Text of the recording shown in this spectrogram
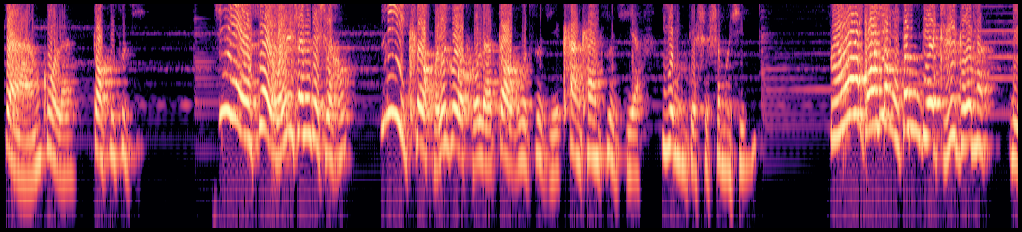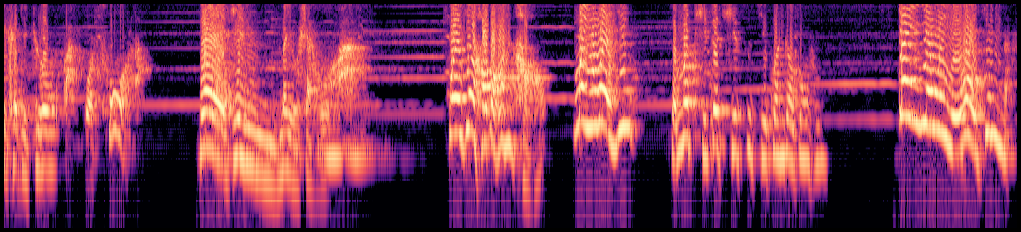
反过来照顾自己。见色闻声的时候，立刻回过头来照顾自己，看看自己用的是什么心。如果用分别执着呢，立刻就觉悟啊，我错了。外境没有善恶啊，外境好不好呢？好。没有外境，怎么提得起自己关照功夫？正因为有外境呢，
